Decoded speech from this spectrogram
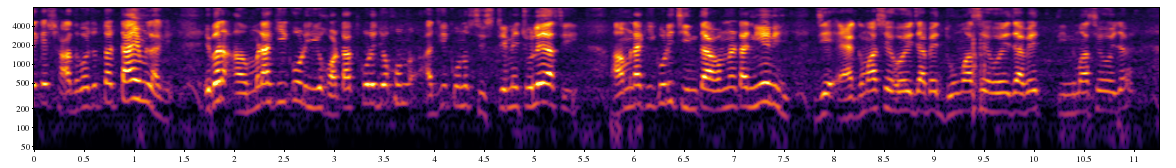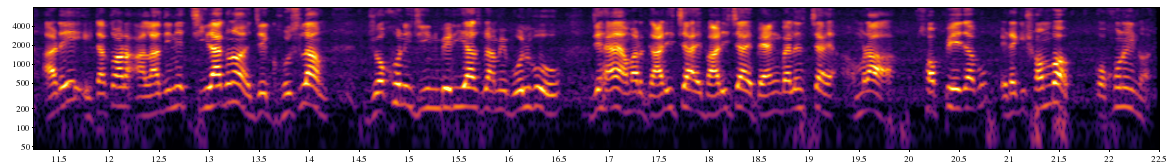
থেকে সাত বছর তার টাইম লাগে। এবার আমরা কি করি? হঠাৎ করে যখন আজকে কোনো সিস্টেমে চলে আসি, আমরা কি করি? চিন্তা ভাবনাটা নিয়ে নিই যে এক মাসে হয়ে যাবে, দু মাসে হয়ে যাবে, তিন মাসে হয়ে যাবে। আরে, এটা তো আর আলাদিনের চিরাগ নয় যে ঘষলাম, যখনই জিন বেরিয়ে আসবে আমি বলব যে হ্যাঁ আমার গাড়ি চাই, বাড়ি চাই ব্যাংক ব্যালেন্স চাই, আমরা সব পেয়ে যাব। এটা কি সম্ভব? কখনোই নয়।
